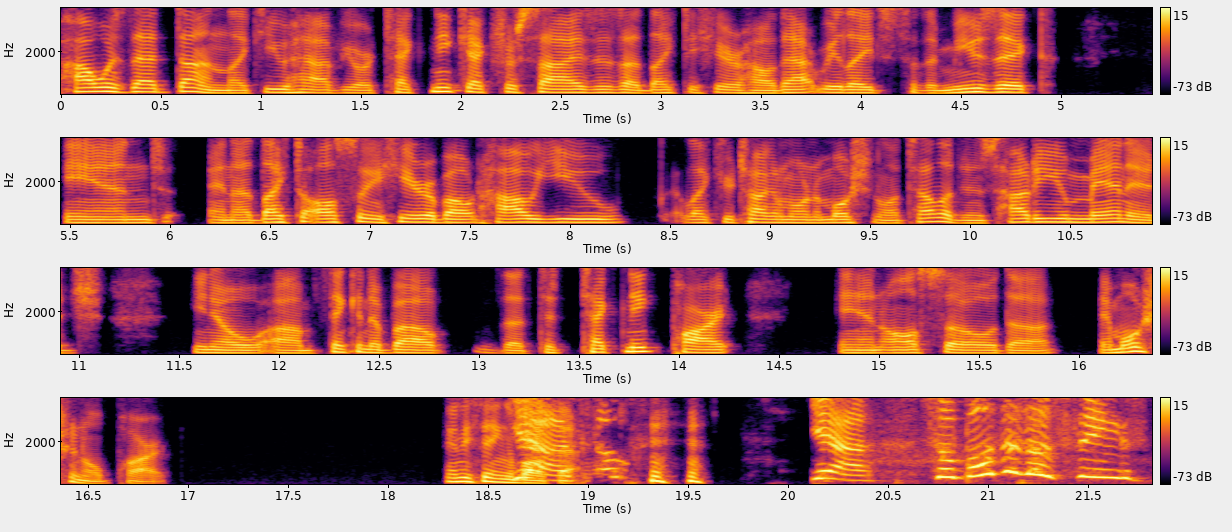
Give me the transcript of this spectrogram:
how is that done? Like you have your technique exercises. I'd like to hear how that relates to the music and and I'd like to also hear about how you like you're talking about emotional intelligence. How do you manage, you know, um, thinking about the, the technique part and also the emotional part? Anything yeah, about that? So, yeah. So both of those things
